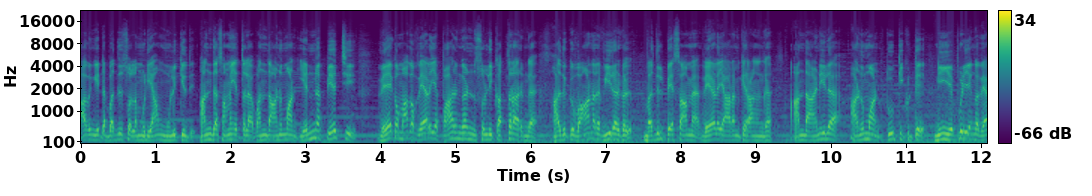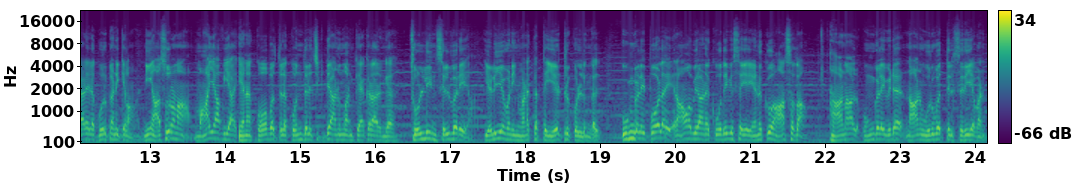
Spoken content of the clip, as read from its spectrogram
அவங்கிட்ட பதில் சொல்ல முடியாமல் முழிக்குது. அந்த சமயத்தில் வந்த அனுமான் என்ன பேச்சு? வேகமாக வேலையை பாருங்கன்னு சொல்லி கத்துறாருங்க. அதுக்கு வானர வீரர்கள் பதில் பேசாம வேலையை ஆரம்பிக்கிறாங்க அந்த அணில அனுமான் தூக்கிக்கிட்டு நீ எப்படி எங்க வேலையில குறுக்கணிக்கலாம்? நீ அசுரனா? மாயாவியா? என கோபத்துல கொந்தளிச்சுக்கிட்டே அனுமான் கேக்குறாருங்க. சொல்லின் செல்வரே எளியவனின் வணக்கத்தை ஏற்றுக்கொள்ளுங்கள். உங்களைப் போல ராமபிரானுக்கு உதவி செய்ய எனக்கும் ஆசைதான். ஆனால் உங்களை விட நான் உருவத்தில் சிறியவன்.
